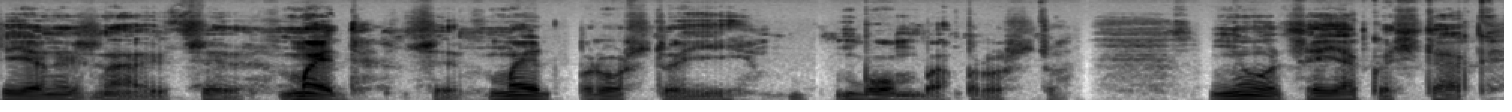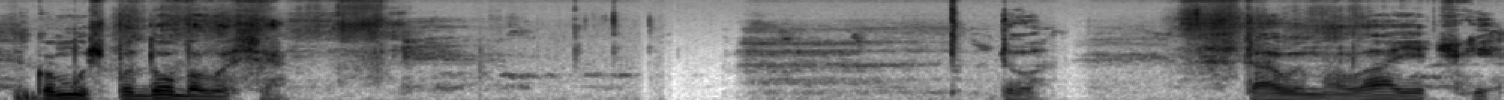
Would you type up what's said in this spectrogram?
це я не знаю, це мед. Це мед просто і бомба просто. Ну, це якось так. Кому сподобалося, то ставимо лаєчки.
